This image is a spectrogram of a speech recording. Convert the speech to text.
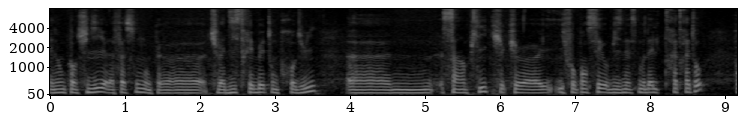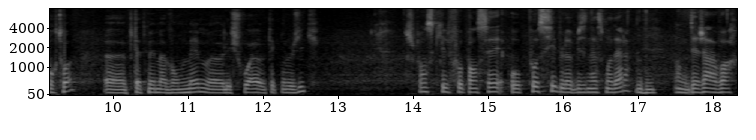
Et donc quand tu dis la façon dont euh, tu vas distribuer ton produit, euh, ça implique qu'il faut penser au business model très très tôt pour toi, peut-être même avant même les choix technologiques? Je pense qu'il faut penser au possible business model. Mhm. Donc déjà avoir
